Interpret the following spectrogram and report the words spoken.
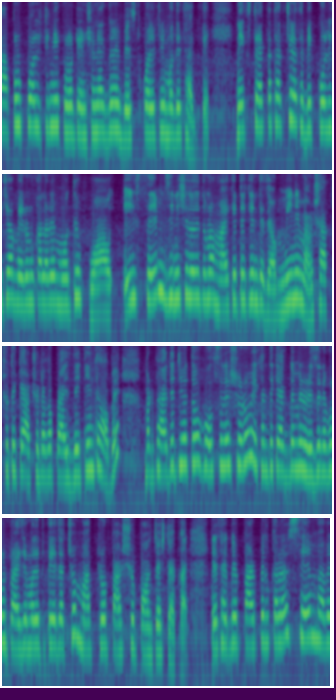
কাপড় কোয়ালিটি নিয়ে কোনো টেনশন একদমই বেস্ট কোয়ালিটির মধ্যে থাকবে। নেক্সট একটা থাকছে, এটা কলিজা মেরুন কালারের মধ্যে। ওয়াও এই সেম জিনিসে যদি তোমরা মার্কেটে কিনতে যাও মিনিমাম সাতশো থেকে আটশো টাকা প্রাইস দিয়ে কিনতে হবে। বাট ভাইদের যেহেতু হোলসেলের শোরুম এখান থেকে একদমই রিজনেবল প্রাইসের মধ্যে পেয়ে যাচ্ছ মাত্র পাঁচশো পঞ্চাশ টাকায়। এটা থাকবে পার্পেল কালার সেম ভাবে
